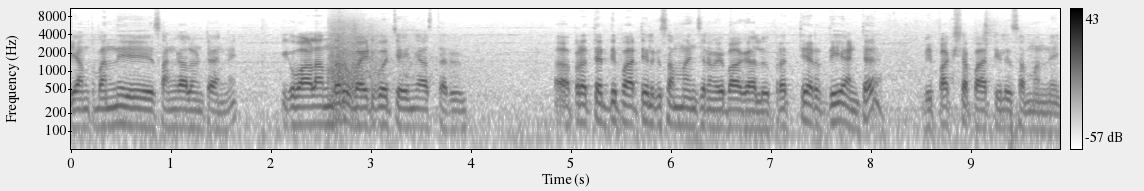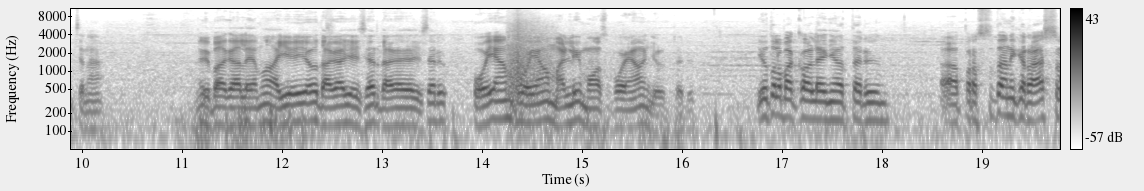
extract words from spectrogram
ఎంతమంది సంఘాలు ఉంటాయి అన్ని. ఇక వాళ్ళందరూ బయటకు వచ్చి ఏం చేస్తారు? ప్రత్యర్థి పార్టీలకు సంబంధించిన విభాగాలు. ప్రత్యర్థి అంటే విపక్ష పార్టీలకు సంబంధించిన విభాగాలేమో అయ్యయ్యో దగా చేశారు దగా చేశారు. పోయాం పోయాం మళ్ళీ మోసపోయాం అని చెబుతారు. యువతల పక్క వాళ్ళు ఏం చేస్తారు ప్రస్తుతానికి రాష్ట్ర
